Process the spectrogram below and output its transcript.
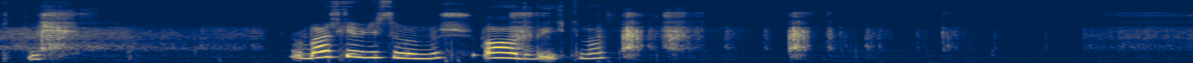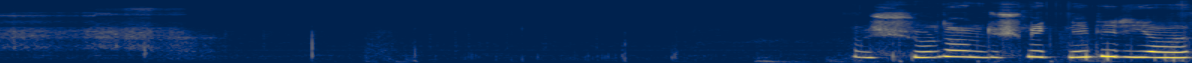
Gitmiş. Başka birisi vurmuş. Aldı büyük ihtimal. Şuradan düşmek nedir ya?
